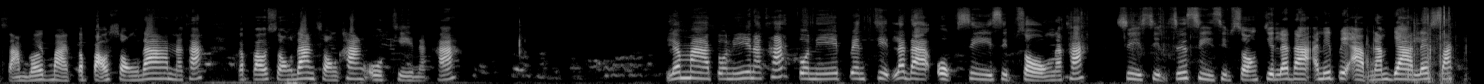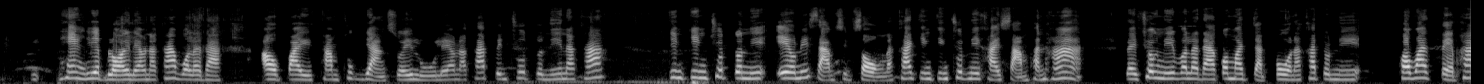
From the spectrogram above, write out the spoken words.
1,300บาทกระเป๋าสองด้านนะคะ กระเป๋าสองด้านสองข้างโอเคนะคะ แล้วมาตัวนี้นะคะ ตัวนี้เป็นจิตรลดาอก42นะคะ40ซื้อ42จิตรลดา อันนี้ไปอาบน้ำยาและซักแห้งเรียบร้อยแล้วนะคะวรดา เอาไปทำทุกอย่างสวยหรูแล้วนะคะ เป็นชุดตัวนี้นะคะ จริง ๆ ชุดตัวนี้เอวนี่ 32 นะคะ จริง ๆ ชุดนี้ขาย 3,500แต่ช่วงนี้วรดาก็มาจัดโปรนะคะตัวนี้ เพราะว่าแต่ผ้า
